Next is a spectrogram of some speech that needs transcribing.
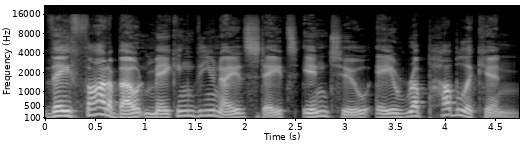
they thought about making the United States into a republican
